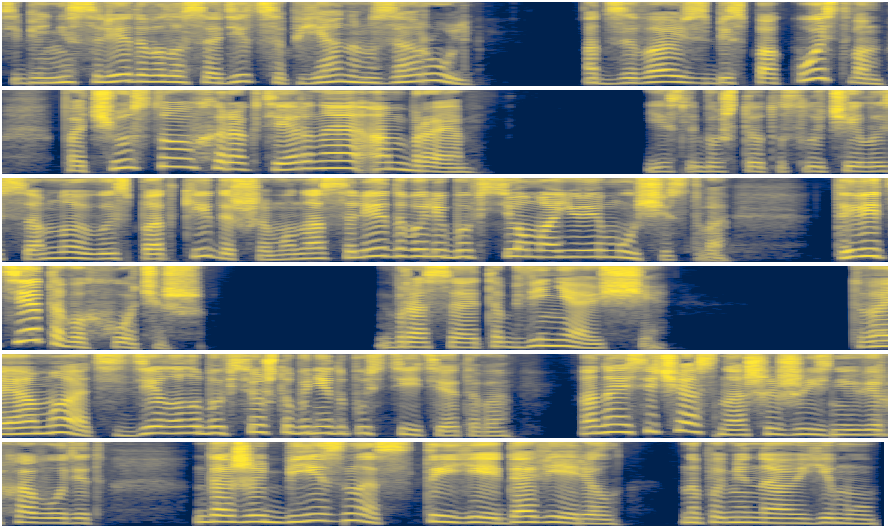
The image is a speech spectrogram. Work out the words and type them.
тебе не следовало садиться пьяным за руль. Отзываюсь с беспокойством, почувствовав характерное амбре. Если бы что-то случилось со мной, вы с подкидышем унаследовали бы все мое имущество. Ты ведь этого хочешь?» Бросает обвиняюще. «Твоя мать сделала бы все, чтобы не допустить этого. Она и сейчас нашей жизнью верховодит. Даже бизнес ты ей доверил, напоминаю ему.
